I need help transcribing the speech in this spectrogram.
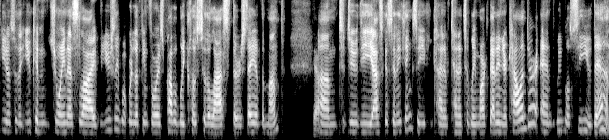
you know, so that you can join us live. Usually, what we're looking for is probably close to the last Thursday of the month yeah. um, to do the Ask Us Anything. So you can kind of tentatively mark that in your calendar and we will see you then.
